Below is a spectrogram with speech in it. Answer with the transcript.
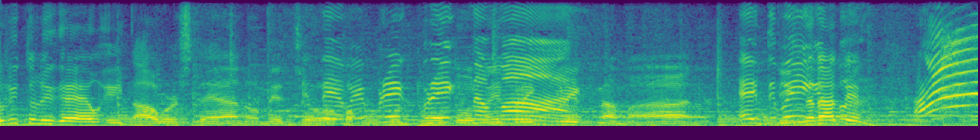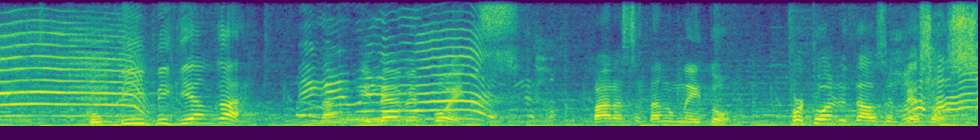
Tuloy-tuloy kaya yung 8 hours na yan o medyo Hindi, may break-break May naman. break-break naman. Eh, di ba Tignan natin. Kung bibigyan ka ng 11 points para sa tanong na ito for 200,000 pesos,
